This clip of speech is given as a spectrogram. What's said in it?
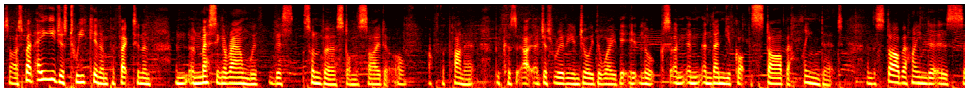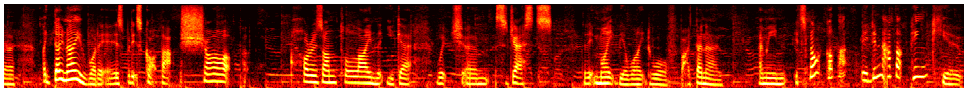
So I spent ages tweaking and perfecting and, and, and messing around with this sunburst on the side of, of the planet because I, I just really enjoyed the way that it looks. And, and, and then you've got the star behind it. And the star behind it is, uh, I don't know what it is, but it's got that sharp horizontal line that you get, which um, suggests that it might be a white dwarf, but I don't know. I mean, it's not got that, it didn't have that pink hue,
